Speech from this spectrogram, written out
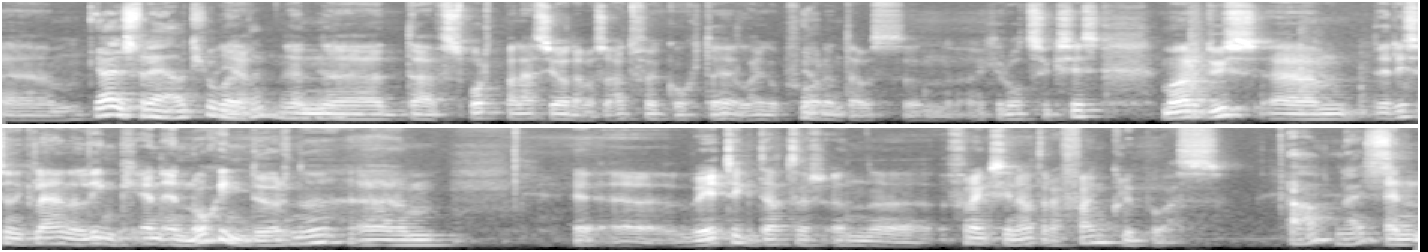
Um, ja, is vrij oud geworden. En eh, dat sportpaleis, ja, dat was uitverkocht, hè, lang op voorhand. Ja. Dat was een, groot succes. Maar dus, ehm, er is een kleine link. En, en nog in Deurne ehm, eh, eh, weet ik dat er een Frank Sinatra fanclub was. Ah, nice. En,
